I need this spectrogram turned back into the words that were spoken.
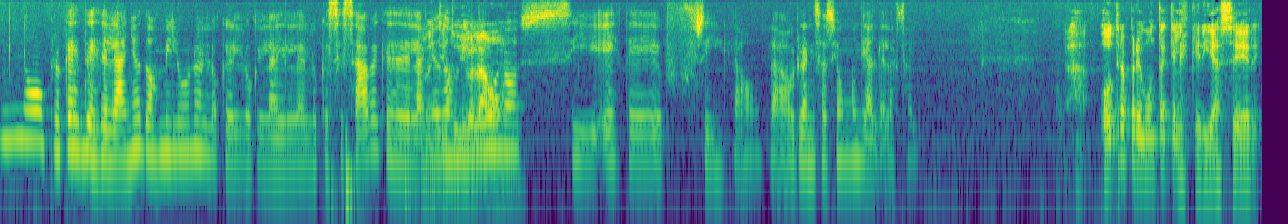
No, creo que desde el año 2001 es lo que lo que, lo que se sabe, que desde el año 2001 sí, este, sí, la, Organización Mundial de la Salud. Ah, otra pregunta que les quería hacer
